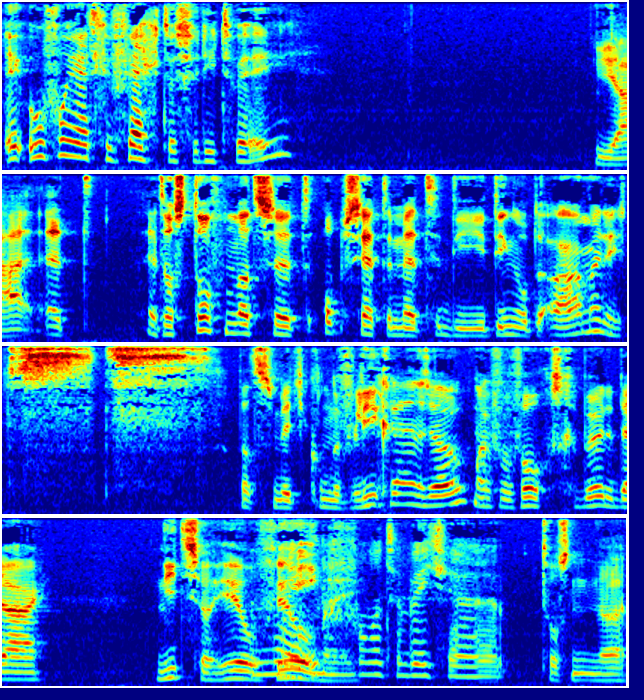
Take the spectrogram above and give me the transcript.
Ik, hoe vond jij het gevecht tussen die twee? Ja, het, het was tof omdat ze het opzetten met die dingen op de armen. Die tss, tss, dat ze een beetje konden vliegen en zo. Maar vervolgens gebeurde daar niet zo heel veel nee, mee. ik vond het een beetje... Het was nou,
